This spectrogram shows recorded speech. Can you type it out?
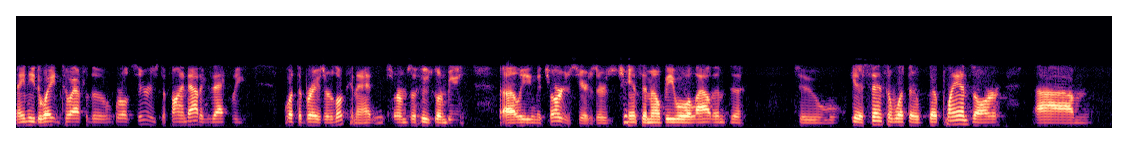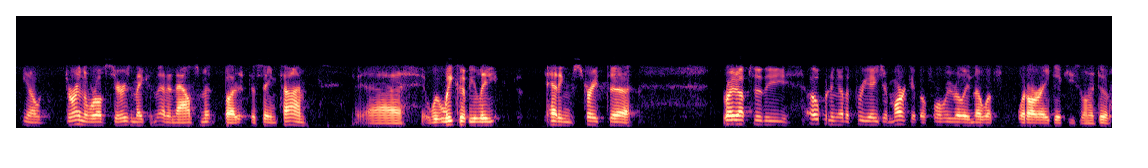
may need to wait until after the World Series to find out exactly what the Braves are looking at in terms of who's going to be uh, leading the charges here. There's a chance MLB will allow them to to get a sense of what their their plans are. Um, you know, during the World Series, making that announcement, but at the same time, uh, we, we could be lead, heading straight to right up to the opening of the free agent market before we really know what what R.A. Dickey's going to do.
